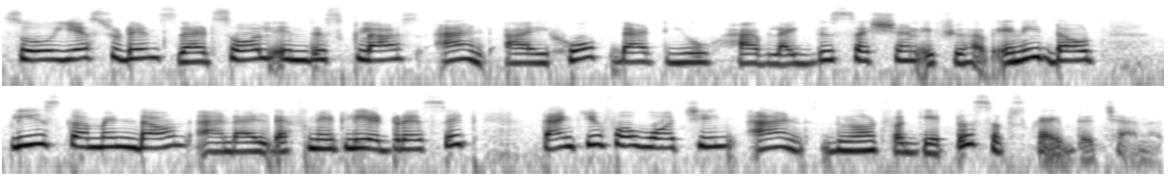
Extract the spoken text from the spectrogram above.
So yes students that's all in this class and i hope that you have liked this session. If you have any doubt please comment down and I'll definitely address it. Thank you for watching and do not forget to subscribe the channel.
